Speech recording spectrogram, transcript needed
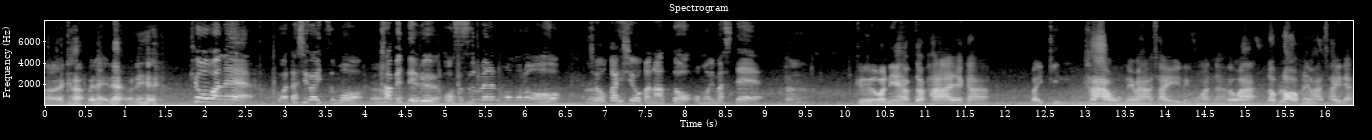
อ่ากะไปไหนเนี่ยวันนี้ 今日はね私がいつもうん食べてるおすすめのものを紹介しようかなと思いまして อ่าคือวันนี้ครับจะพาอากาไปกินข้าวในมหาชัยหนึ่งวันนะแบบว่ารอบๆในมหาชัยเนี่ย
